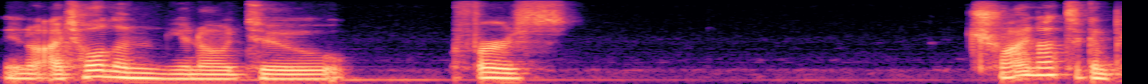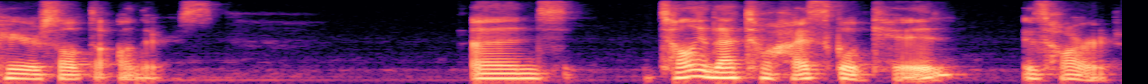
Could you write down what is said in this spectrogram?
you know, I told him, you know, to first try not to compare yourself to others. And telling that to a high school kid is hard.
